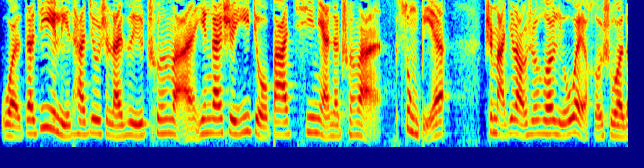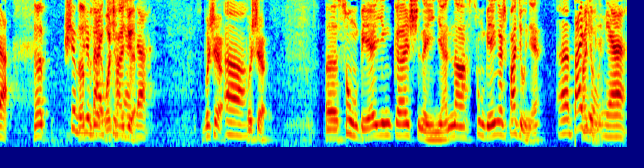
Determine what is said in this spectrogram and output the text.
我的记忆里，他就是来自于春晚，应该是一九八七年的春晚《送别》，是马季老师和刘伟合说的，呃，是不是八七年的？不是啊不是，呃，送别应该是哪一年呢？送别应该是八九年，呃，八九年，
